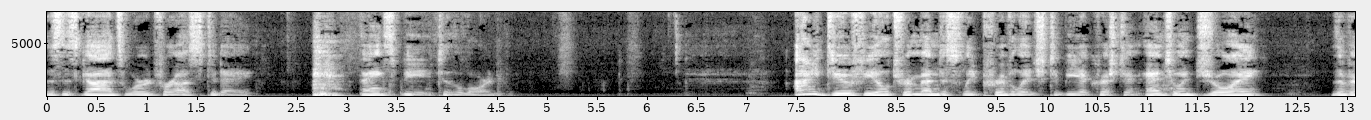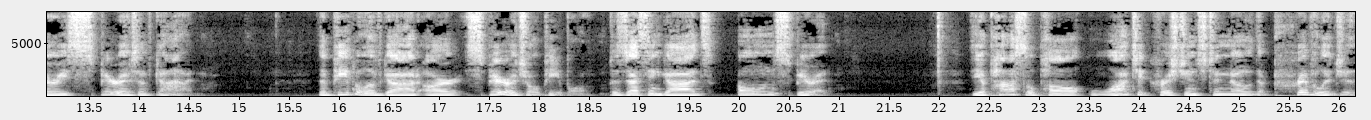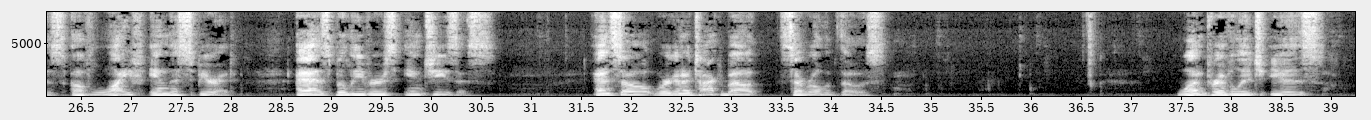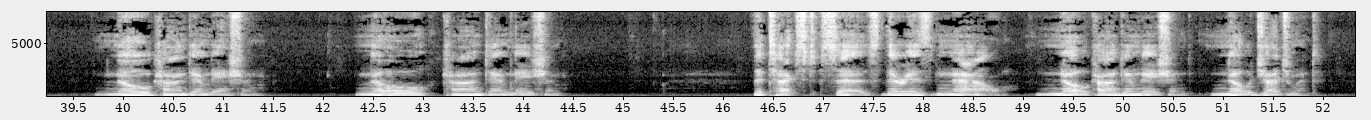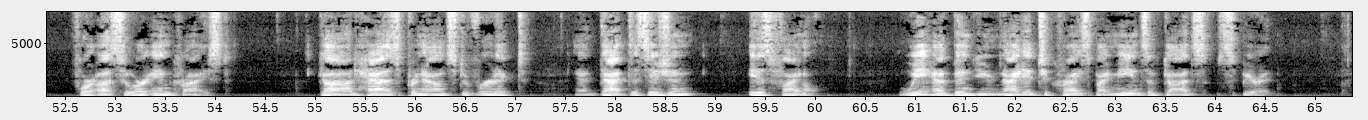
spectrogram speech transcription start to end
This is God's word for us today. Thanks be to the Lord. I do feel tremendously privileged to be a Christian and to enjoy the very Spirit of God. The people of God are spiritual people, possessing God's own Spirit. The Apostle Paul wanted Christians to know the privileges of life in the Spirit as believers in Jesus. And so we're going to talk about several of those. One privilege is no condemnation. No condemnation. The text says there is now no condemnation, no judgment for us who are in Christ. God has pronounced a verdict, and that decision is final. We have been united to Christ by means of God's Spirit.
